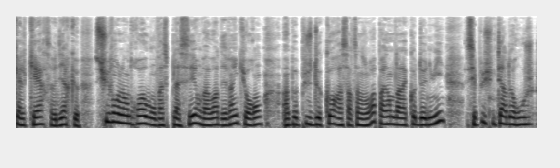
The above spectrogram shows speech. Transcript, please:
calcaires. Ça veut dire que suivant l'endroit où on va se placer, on va avoir des vins qui auront un peu plus de corps à certains endroits. Par exemple, dans la Côte de Nuit, c'est plus une terre de rouge.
